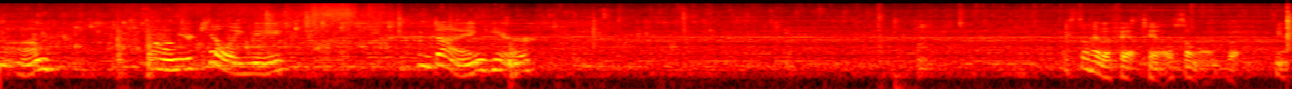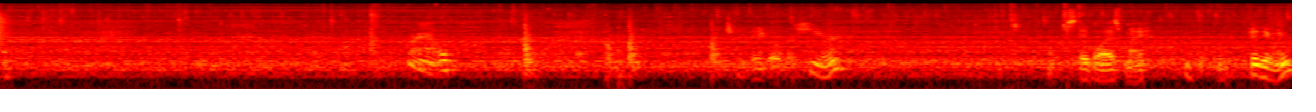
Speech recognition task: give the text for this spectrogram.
Mom. Mom, you're killing me. I'm dying here. I still have a fat tail somewhat, but, you know. Wow. Try to dig over here. Stabilize my videoing.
